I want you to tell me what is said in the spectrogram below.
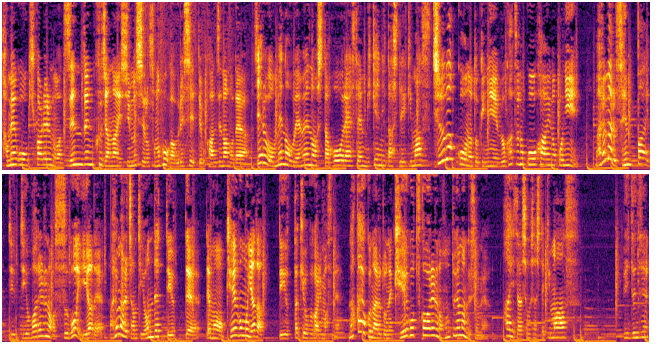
タメ語を聞かれるのは全然苦じゃないしむしろその方が嬉しいっていう感じなのでジェルを目の上目の下ほうれい線眉間に足していきます。中学校の時に部活の後輩の子にまる先輩って言って呼ばれるのがすごい嫌で、まるまるちゃんと呼んでって言って、でも敬語も嫌だって言った記憶がありますね。仲良くなるとね、敬語使われるのほんと嫌なんですよね。はい、じゃあ照射していきます。え、全然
